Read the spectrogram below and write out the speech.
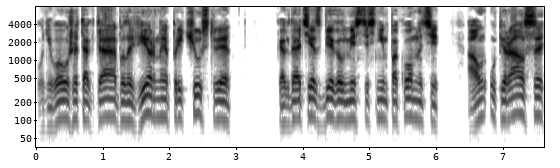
у него уже тогда было верное предчувствие, когда отец бегал вместе с ним по комнате, а он упирался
